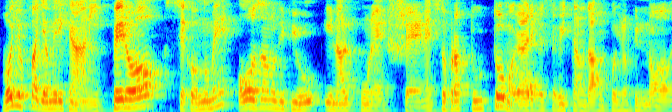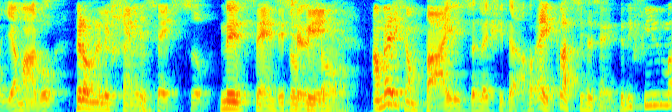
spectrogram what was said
Voglio fare gli americani, però secondo me osano di più in alcune scene. Soprattutto, magari queste qui ti hanno dato un pochino più noia, mago, però nelle scene di sesso. Nel senso che sono. American Pie, visto che l'hai citato, è il classico esempio di film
